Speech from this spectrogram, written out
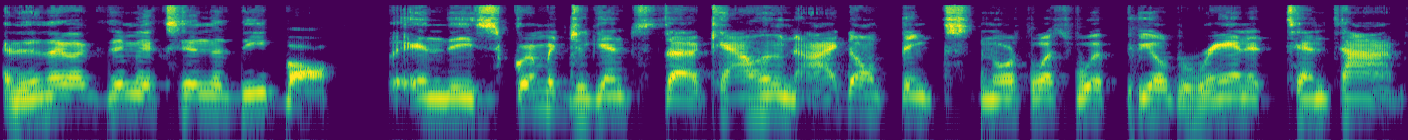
And then they like to mix in the deep ball. In the scrimmage against uh, Calhoun, I don't think Northwest Whitfield ran it 10 times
